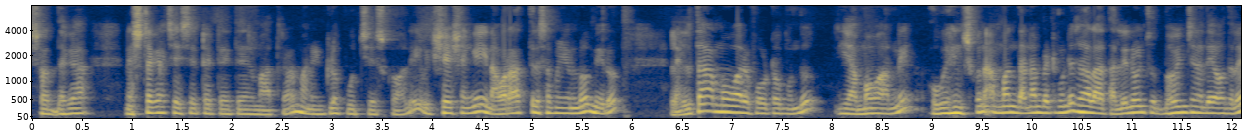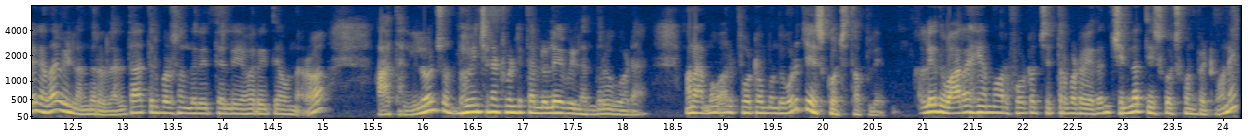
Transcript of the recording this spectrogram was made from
శ్రద్ధగా నిష్టగా చేసేటట్టయితే మాత్రమే మన ఇంట్లో పూజ చేసుకోవాలి. విశేషంగా ఈ నవరాత్రి సమయంలో మీరు లలిత అమ్మవారి ఫోటో ముందు ఈ అమ్మవారిని ఊహించుకుని అమ్మని దండం పెట్టుకుంటే చాలా. ఆ తల్లిలోంచి ఉద్భవించిన దేవతలే కదా వీళ్ళందరూ. లలితా త్రిపుర సుందరి తల్లి ఎవరైతే ఉన్నారో ఆ తల్లిలోంచి ఉద్భవించినటువంటి తల్లులే వీళ్ళందరూ కూడా మన అమ్మవారి ఫోటో ముందు కూడా చేసుకోవచ్చు తప్పులేదు. లేదు వారాహి అమ్మవారి ఫోటో చిత్రపటం ఏదైనా చిన్నది తీసుకొచ్చుకొని పెట్టుకొని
